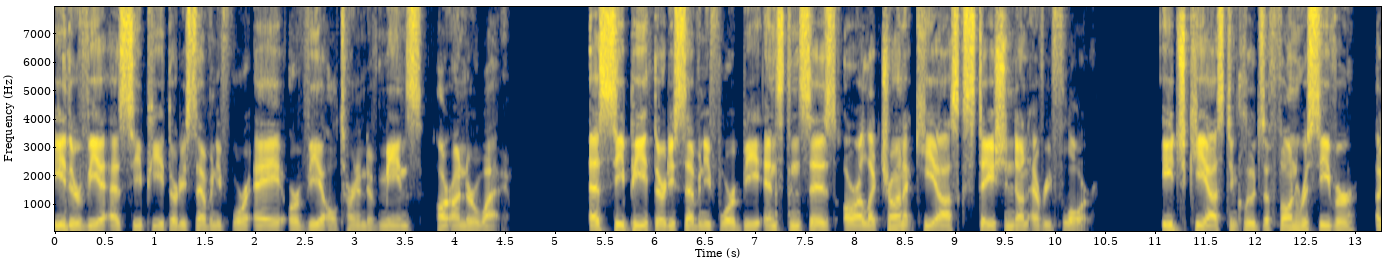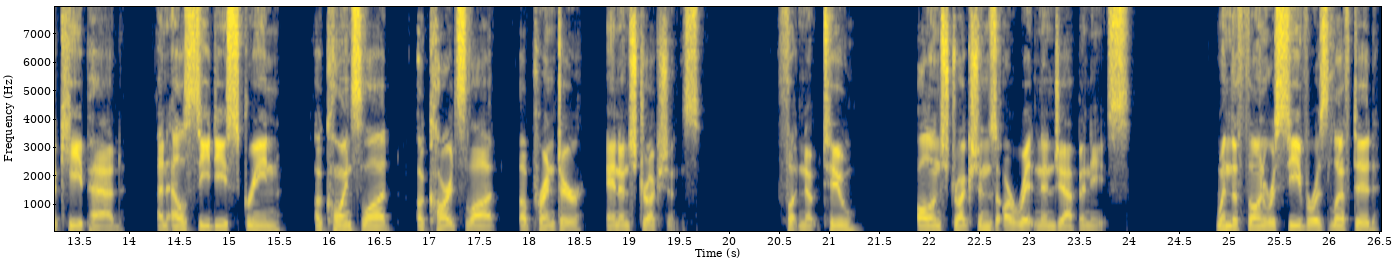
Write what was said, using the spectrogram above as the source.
either via SCP 3074A or via alternative means, are underway. SCP 3074B instances are electronic kiosks stationed on every floor. Each kiosk includes a phone receiver, a keypad, an LCD screen, a coin slot, a card slot, a printer, and instructions. Footnote 2 All instructions are written in Japanese. When the phone receiver is lifted,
